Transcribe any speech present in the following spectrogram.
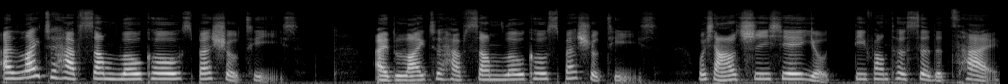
I'd like to have some local specialties. I'd like to have some local specialties. 我想要吃一些有地方特色的菜。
